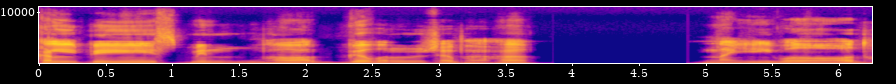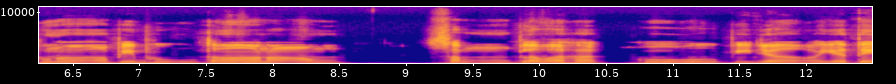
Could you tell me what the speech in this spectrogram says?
कल्पेऽस्मिन् भार्गवर्षभः। नैवाधुनापि भूतानाम् सम्प्लवः कोऽपि जायते।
